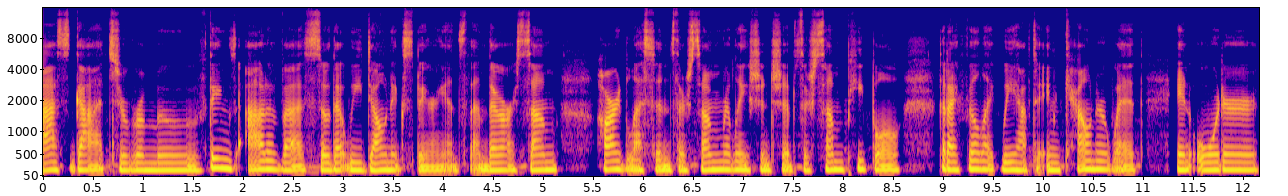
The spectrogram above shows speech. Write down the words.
ask God to remove things out of us so that we don't experience them. There are some hard lessons, there's some relationships, there's some people that I feel like we have to encounter with in order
